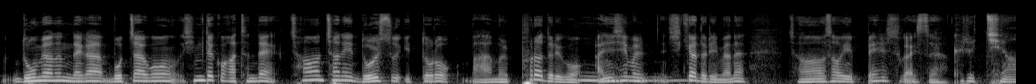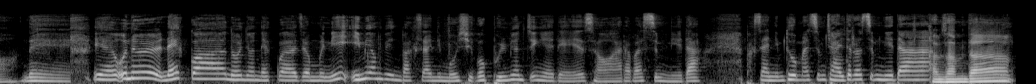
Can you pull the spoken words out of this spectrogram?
놓으면은 내가 못 자고 힘들 것 같은데 천천히 놓을 수 있도록 마음을 풀어드리고 음. 안심을 시켜드리면은 서서히 빼실 수가 있어요. 그렇죠. 네. 예, 오늘 내과 노년 내과 전문의 이명빈 박사님 모시고 불면증에 대해서 알아봤습니다. 박사님 도움 말씀 잘 들었습니다. 감사합니다. 네.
